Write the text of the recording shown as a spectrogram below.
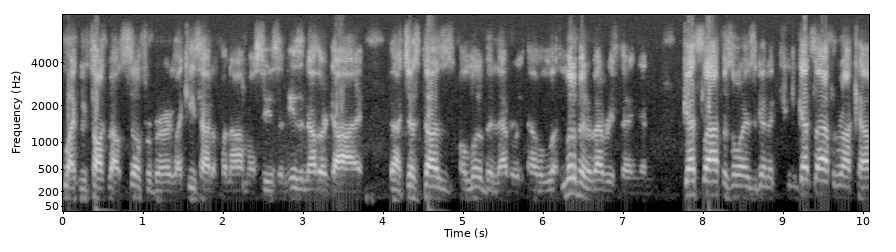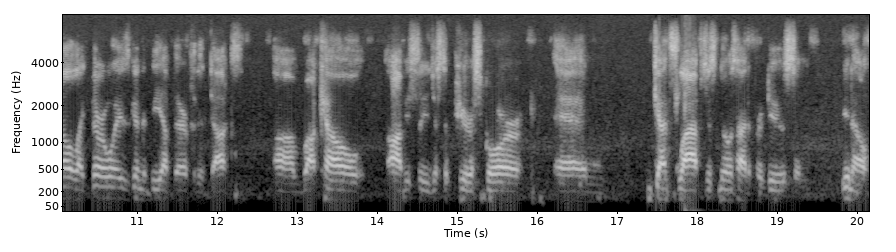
like we've talked about Silfverberg, like he's had a phenomenal season. He's another guy that just does a little bit of every, a little bit of everything. And Getzlaf is always going to Getzlaf and Rakell like they're always going to be up there for the Ducks. Um, Rakell, obviously, just a pure scorer, and Getzlaf just knows how to produce. And you know,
